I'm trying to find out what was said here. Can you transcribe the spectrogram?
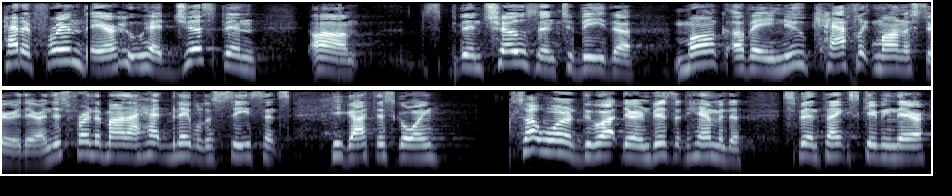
had a friend there who had just been um, been chosen to be the monk of a new Catholic monastery there. And this friend of mine I hadn't been able to see since he got this going. So I wanted to go out there and visit him and to spend Thanksgiving there.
